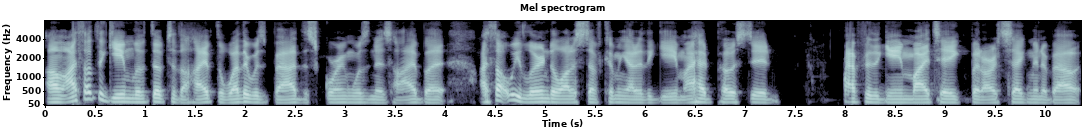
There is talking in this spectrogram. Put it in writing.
Um, I thought the game lived up to the hype. The weather was bad, the scoring wasn't as high, but I thought we learned a lot of stuff coming out of the game. I had posted after the game my take, but our segment about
